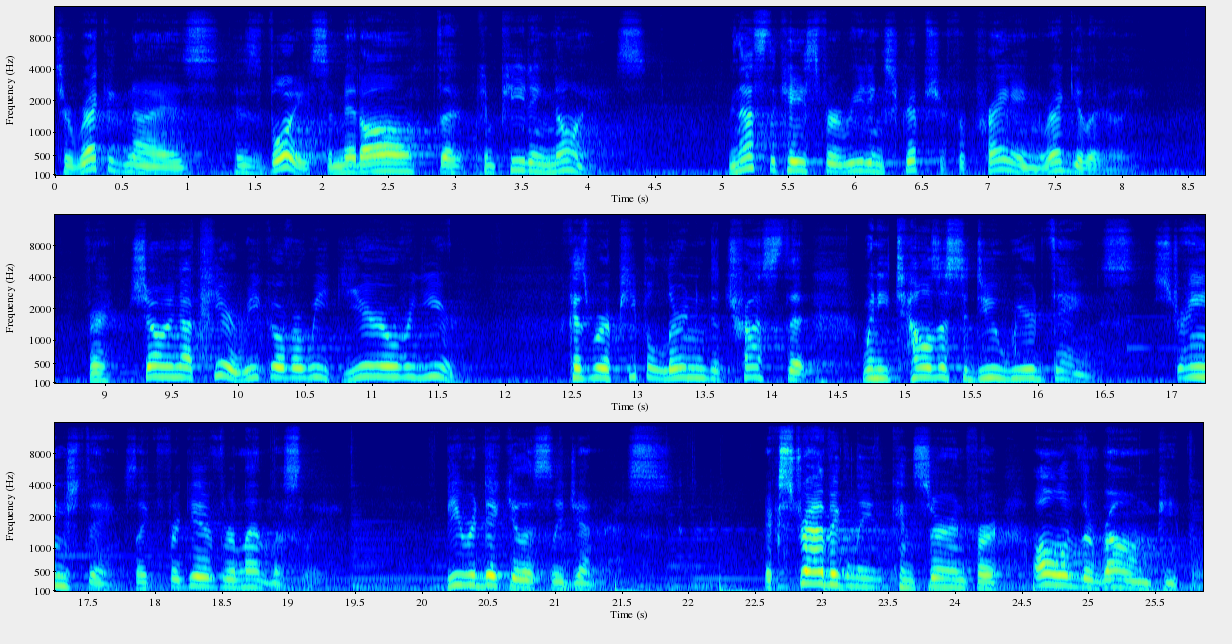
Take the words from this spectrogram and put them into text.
to recognize his voice amid all the competing noise. And that's the case for reading scripture, for praying regularly, for showing up here week over week, year over year. Because we're people learning to trust that when he tells us to do weird things, strange things, like forgive relentlessly, be ridiculously generous, extravagantly concerned for all of the wrong people,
